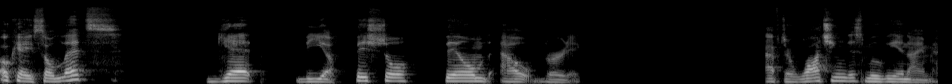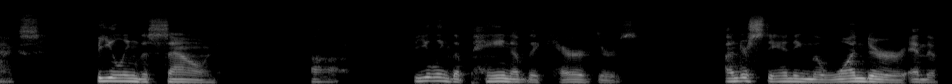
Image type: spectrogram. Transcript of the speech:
Okay so let's get the official filmed out verdict. After watching this movie in IMAX, feeling the sound, uh, feeling the pain of the characters, understanding the wonder and the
